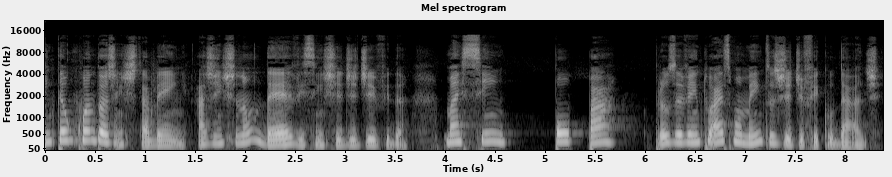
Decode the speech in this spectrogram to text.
Então, quando a gente está bem, a gente não deve se encher de dívida, mas sim poupar para os eventuais momentos de dificuldade.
